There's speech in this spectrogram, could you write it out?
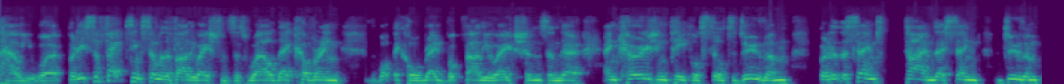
how you work, but it's affecting some of the valuations as well. They're covering what they call red book valuations and they're encouraging people still to do them, but at the same time, they're saying do them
